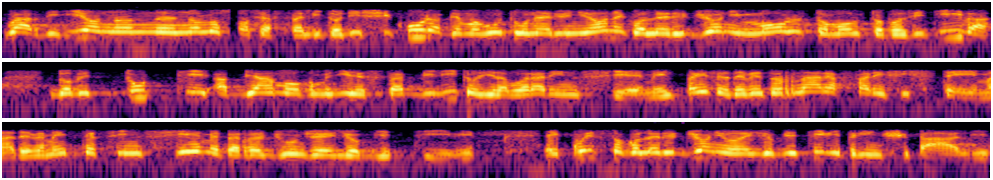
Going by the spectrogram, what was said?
Guardi, io non, non, lo so se ha fallito, di sicuro abbiamo avuto una riunione con le regioni molto molto positiva dove tutti abbiamo dire, stabilito di lavorare insieme. Il Paese deve tornare a fare sistema, deve mettersi insieme per raggiungere gli obiettivi e questo con le regioni è uno degli obiettivi principali.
